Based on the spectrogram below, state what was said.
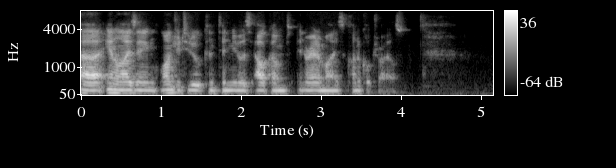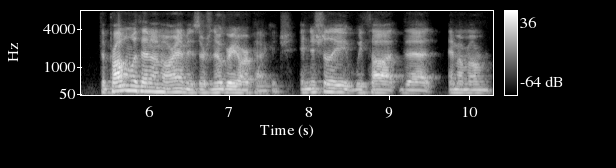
uh, analyzing longitudinal continuous outcomes in randomized clinical trials. The problem with MMRM is there's no great R package. Initially, we thought that MMRM,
